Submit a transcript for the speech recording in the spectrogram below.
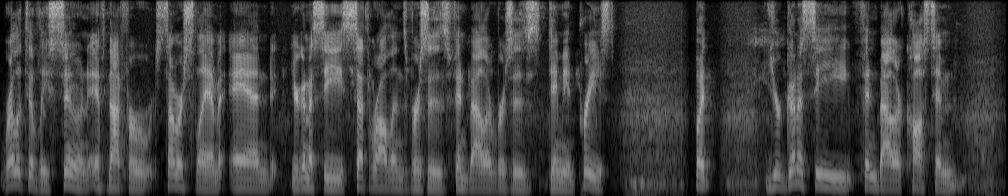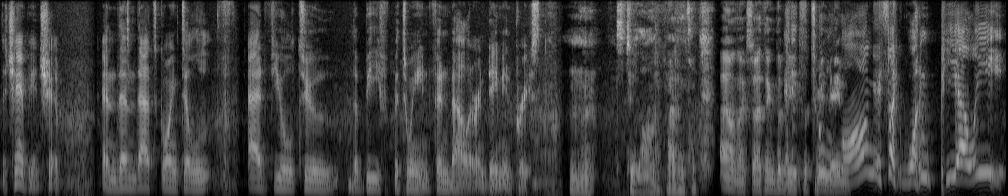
relatively soon, if not for SummerSlam, and you're going to see Seth Rollins versus Finn Balor versus Damian Priest. But you're going to see Finn Balor cost him the championship, and then that's going to l- add fuel to the beef between Finn Balor and Damian Priest. Mm-hmm. It's too long. I don't think. I don't think so. I think the beef It's too between Damian. long. It's like one. PLE.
